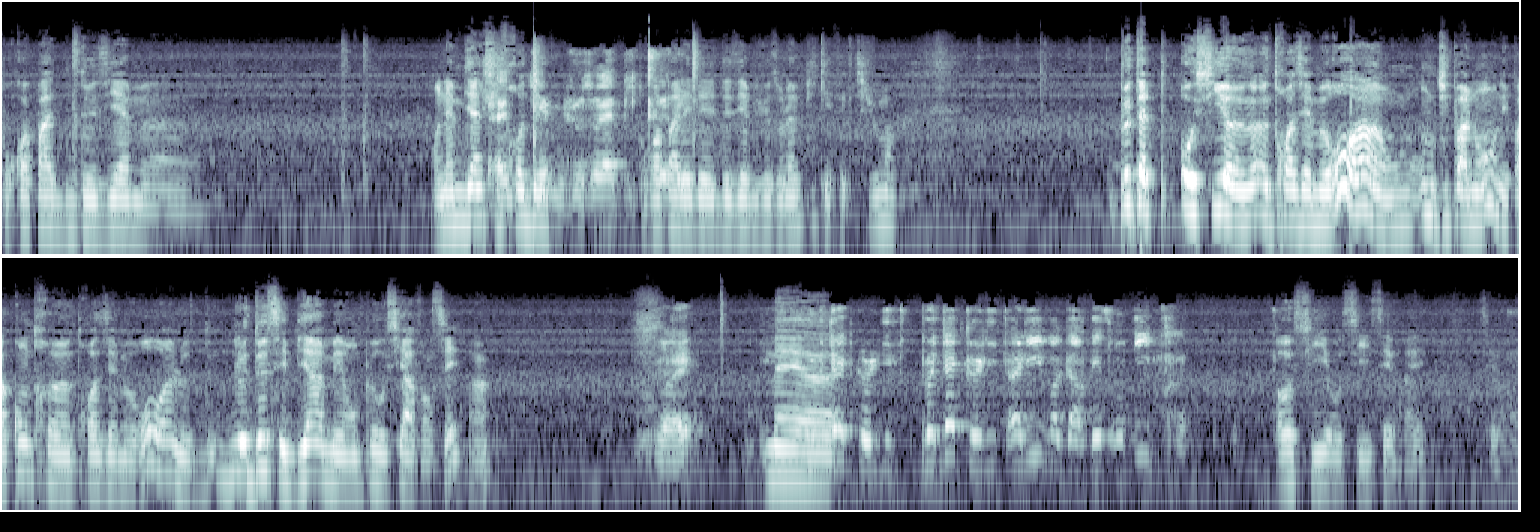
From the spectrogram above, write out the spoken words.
Pourquoi pas une deuxième euh, On aime bien le chiffre 2. Deuxième Jeux Olympiques. Pourquoi pas les deux- deuxièmes Jeux Olympiques, effectivement. Peut-être aussi un, un troisième euro, hein. on ne dit pas non, on n'est pas contre un troisième euro. Hein. Le, le 2 c'est bien, mais on peut aussi avancer. Hein. Ouais. Mais euh, Peut-être que l'Italie va garder son titre. aussi, aussi, c'est vrai. C'est vrai.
